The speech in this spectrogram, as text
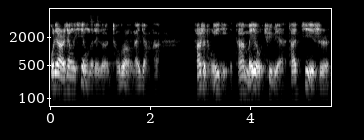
波粒二象性的这个程度上来讲呢，它是统一体，它没有区别，它既是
